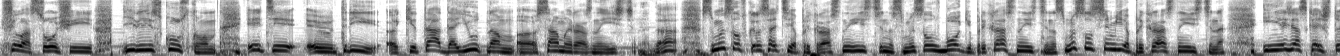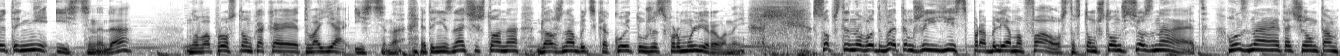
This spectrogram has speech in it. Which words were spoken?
философией или искусством. Эти э, три э, кита дают нам э, самые разные истины. Да? Смысл в красоте – прекрасная истина, смысл в Боге – прекрасная истина, смысл в семье – прекрасная истина. И нельзя сказать, что это не истины, да? Но вопрос в том, какая твоя истина. Это не значит, что она должна быть какой-то уже сформулированной. Собственно, вот в этом же и есть проблема Фауста, в том, что он все знает. Он знает, о чем там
